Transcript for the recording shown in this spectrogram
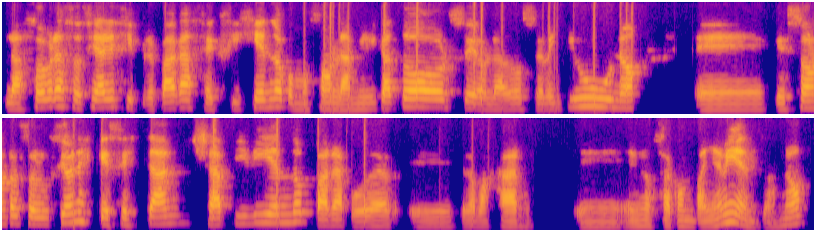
las obras sociales y prepagas exigiendo, como son la 1014 o la 1221, eh, que son resoluciones que se están ya pidiendo para poder eh, trabajar eh, en los acompañamientos, ¿no?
